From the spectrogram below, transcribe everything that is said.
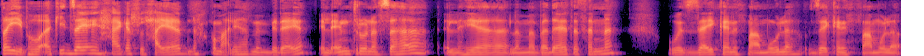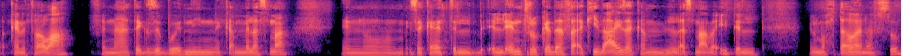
طيب هو أكيد زي أي حاجة في الحياة بنحكم عليها من بداية. الإنترو نفسها اللي هي لما بدأت أتثنى وإزاي كانت معمولة وإزاي كانت معمولة كانت روعة في إنها تجذب ودني إن أكمل أسمع. إنه إذا كانت ال- الإنترو كده فأكيد عايز أكمل أسمع بقية ال- المحتوى نفسه.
